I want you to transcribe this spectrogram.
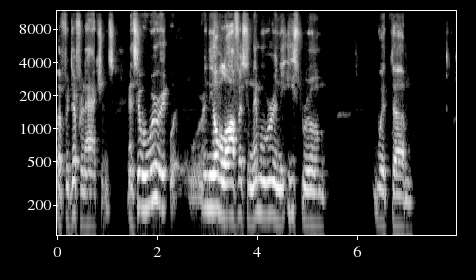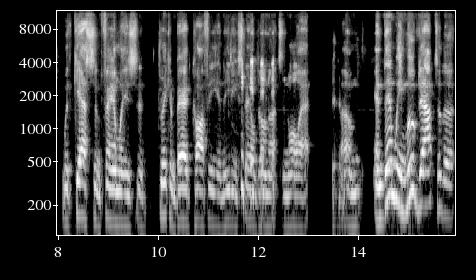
but for different actions. And so we were, we were in the Oval Office, and then we were in the East Room with um, with guests and families, uh, drinking bad coffee and eating stale donuts and all that. Um, and then we moved out to the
